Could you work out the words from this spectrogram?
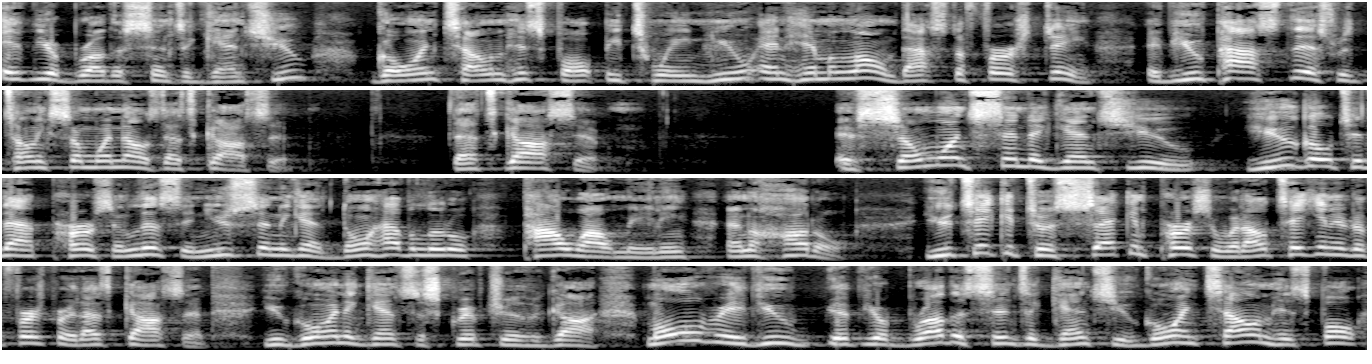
if your brother sins against you, go and tell him his fault between you and him alone. That's the first thing. If you pass this with telling someone else, that's gossip. That's gossip. If someone sinned against you, you go to that person. Listen, you sin again. Don't have a little powwow meeting and a huddle. You take it to a second person without taking it to first person. That's gossip. You're going against the scriptures of God. Moreover, if you if your brother sins against you, go and tell him his fault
